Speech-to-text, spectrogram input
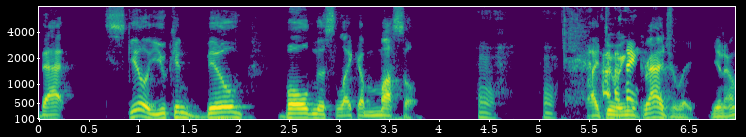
that skill. You can build boldness like a muscle hmm. By doing think, it gradually, you know.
